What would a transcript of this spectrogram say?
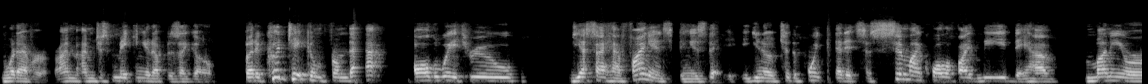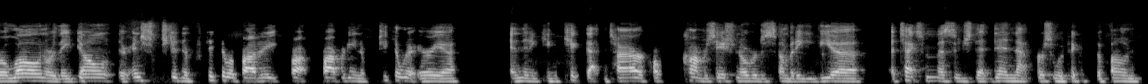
Whatever. I'm, I'm just making it up as I go. But it could take them from that all the way through yes, I have financing, is that, you know, to the point that it's a semi qualified lead. They have money or a loan or they don't. They're interested in a particular property, property in a particular area. And then it can kick that entire conversation over to somebody via a text message that then that person would pick up the phone.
